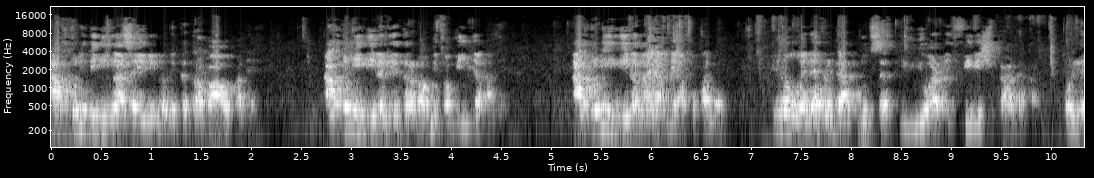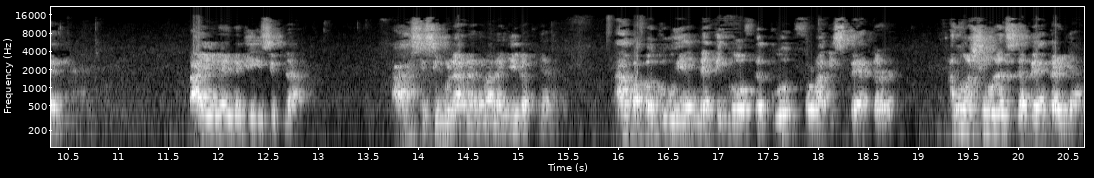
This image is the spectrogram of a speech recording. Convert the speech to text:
Actually, hindi nga sa inyo, nagtatrabaho ka na. Actually, hindi lang yung trabaho, may pamilya ka na. Actually, hindi lang anak, may ako ka na. You know, whenever God looks at you, you are a finished product already. Tayo na yung nag-iisip na, ah, sisimula na naman, ang hirap niya. Ah, babaguhin, letting go of the good for what is better. Anong assurance na better yan?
